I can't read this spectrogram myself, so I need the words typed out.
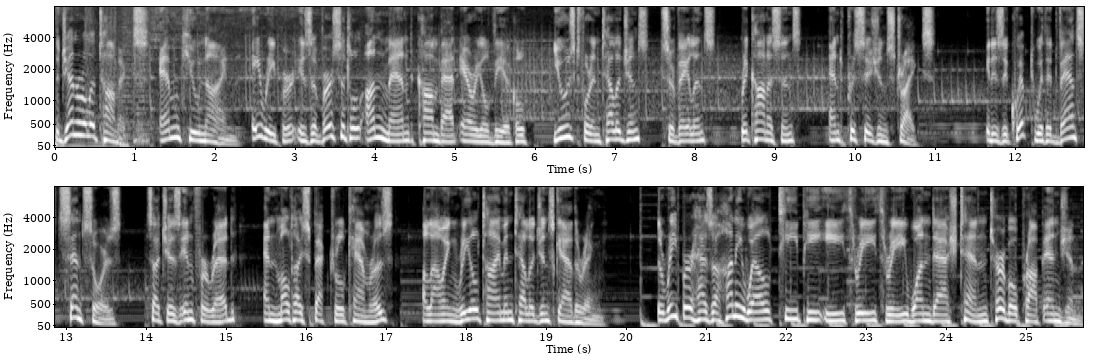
The General Atomics MQ-9, a Reaper is a versatile unmanned combat aerial vehicle used for intelligence, surveillance, reconnaissance, and precision strikes. It is equipped with advanced sensors, such as infrared and multispectral cameras, allowing real-time intelligence gathering. The Reaper has a Honeywell TPE 331-10 turboprop engine,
